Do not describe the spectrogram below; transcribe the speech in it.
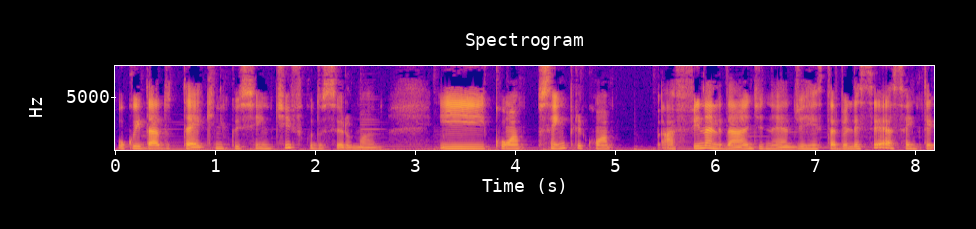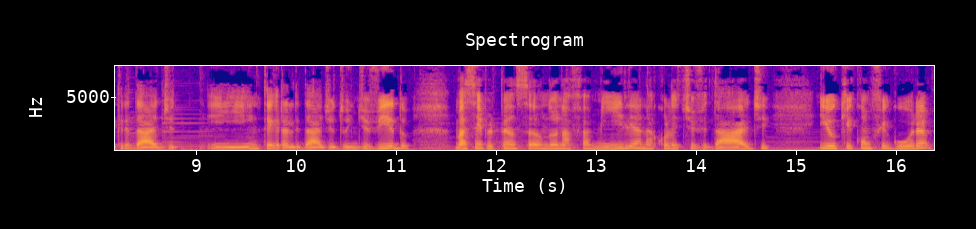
o cuidado técnico e científico do ser humano e com a, sempre com a, a finalidade né, de restabelecer essa integridade e integralidade do indivíduo, mas sempre pensando na família, na coletividade e o que configura,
